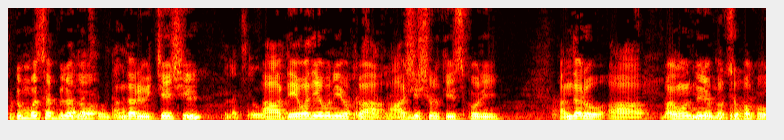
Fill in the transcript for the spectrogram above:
కుటుంబ సభ్యులతో అందరూ ఇచ్చేసి ఆ దేవదేవుని యొక్క ఆశీస్సులు తీసుకొని అందరూ ఆ భగవంతుని యొక్క కృపకు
